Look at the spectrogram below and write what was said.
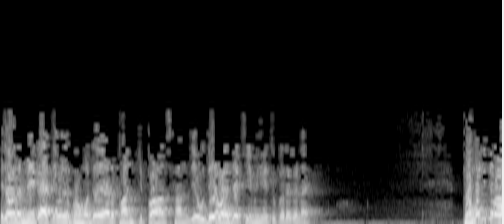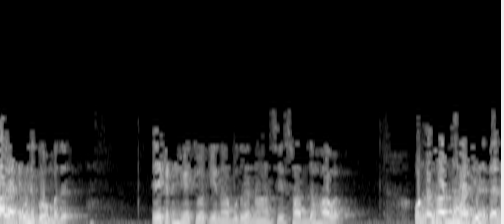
එතකොට මේක ඇති වෙන්නේ කොහොමද අර පංචපාස්කන්ධය උදේවය දැකීම හේතු කරගෙනයි ප්‍රමුදිත භාවය ඇති වෙන්නේ කොහොමද ඒකට හේතුව කියනවා බුදුරන් වහන්සේ ශ්‍රද්ධාව ඔන්න ශ්‍රද්ධාව තියෙන තැන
